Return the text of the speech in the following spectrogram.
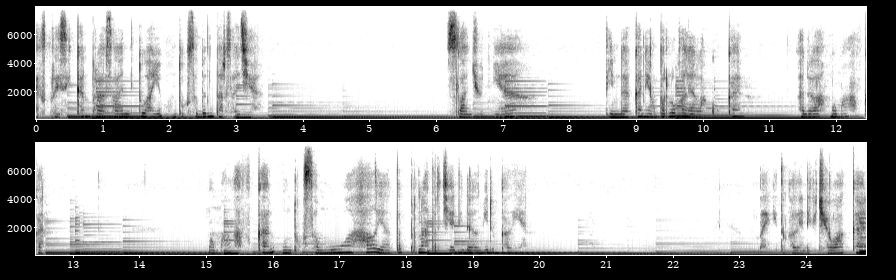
Ekspresikan perasaan itu hanya untuk sebentar saja. Selanjutnya, tindakan yang perlu kalian lakukan adalah memaafkan. Memaafkan untuk semua hal yang tak pernah terjadi dalam hidup kalian. Baik itu kalian dikecewakan,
